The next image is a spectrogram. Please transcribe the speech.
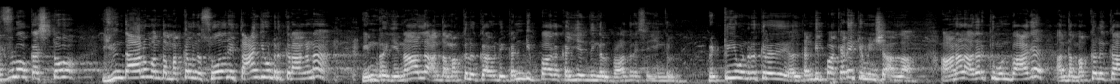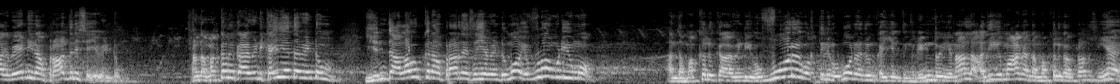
எவ்வளோ கஷ்டம் இருந்தாலும் அந்த மக்கள் அந்த சோதனை தாங்கி கொண்டிருக்கிறாங்கன்னா இன்றைய நாள் அந்த மக்களுக்காக வேண்டி கண்டிப்பாக கையெழுந்துங்கள் பிரார்த்தனை செய்யுங்கள். வெற்றி ஒன்று இருக்கிறது அது கண்டிப்பாக கிடைக்கும் இன்ஷா அல்லா ஆனால் அதற்கு முன்பாக அந்த மக்களுக்காக வேண்டி நாம் பிரார்த்தனை செய்ய வேண்டும். அந்த மக்களுக்காக வேண்டி கையேற்ற வேண்டும். எந்த அளவுக்கு நாம் பிரார்த்தனை செய்ய வேண்டுமோ எவ்வளோ முடியுமோ அந்த மக்களுக்காக வேண்டி ஒவ்வொரு வக்திலும் ஒவ்வொரு நேரம் கையெழுத்துங்கள் இன்றைய நாள் அதிகமாக அந்த மக்களுக்காக பிரார்த்தனை செய்ய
